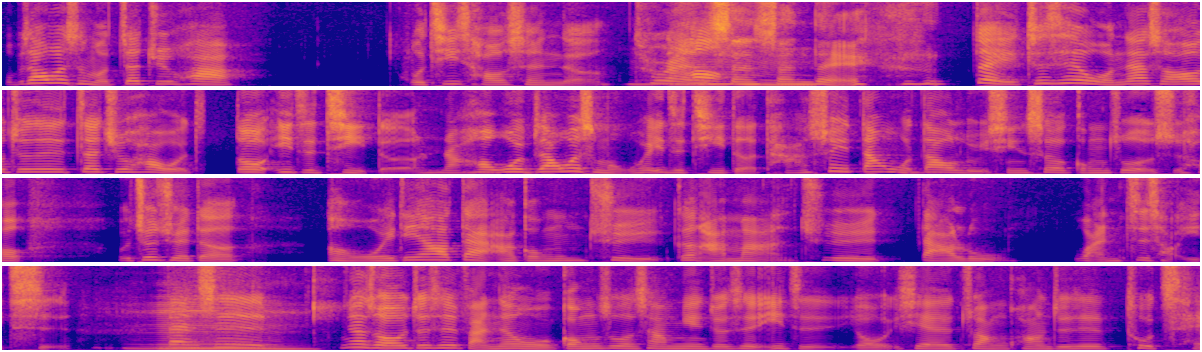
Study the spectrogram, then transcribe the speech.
我不知道为什么这句话我记超深的，突然深深的，对，就是我那时候就是这句话我都一直记得，然后我也不知道为什么我会一直记得它，所以当我到旅行社工作的时候。我就觉得，哦，我一定要带阿公去跟阿妈去大陆玩至少一次。嗯、但是那时候就是，反正我工作上面就是一直有一些状况，就是吐槽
